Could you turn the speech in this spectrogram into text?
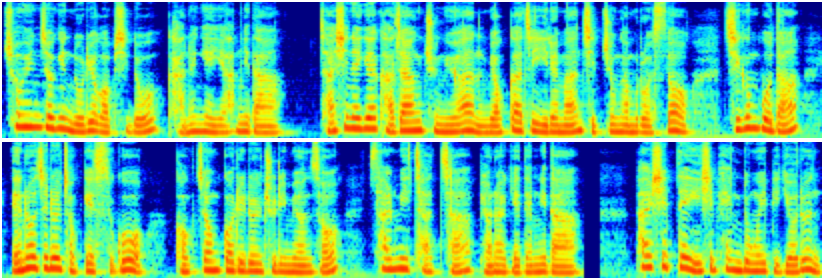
초인적인 노력 없이도 가능해야 합니다. 자신에게 가장 중요한 몇 가지 일에만 집중함으로써 지금보다 에너지를 적게 쓰고 걱정거리를 줄이면서 삶이 차차 변하게 됩니다. 80대 20 행동의 비결은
